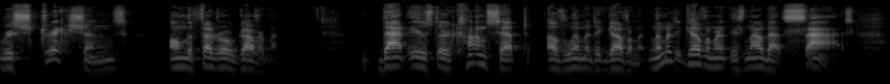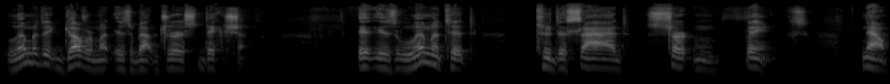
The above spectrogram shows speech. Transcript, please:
restrictions on the federal government. That is their concept of limited government. Limited government is not about size, limited government is about jurisdiction. It is limited to decide certain things. Now,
